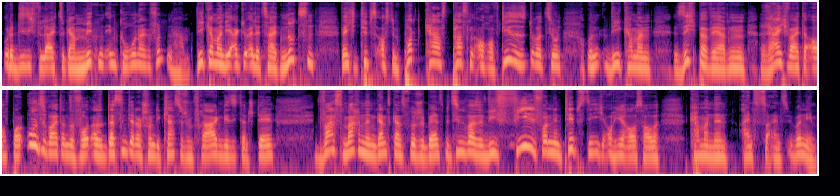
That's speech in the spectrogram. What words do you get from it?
oder die sich vielleicht sogar mitten in Corona gefunden haben? Wie kann man die aktuelle Zeit nutzen? Welche Tipps aus dem Podcast passen auch auf diese Situation? Und wie kann man sichtbar werden, Reichweite aufbauen und so weiter und so fort? Also, das sind ja dann schon die klassischen Fragen, die sich dann stellen. Was machen denn ganz, ganz frische Bands? Beziehungsweise, wie viel von den Tipps, die ich auch hier raushaue, kann man denn eins zu eins übernehmen?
